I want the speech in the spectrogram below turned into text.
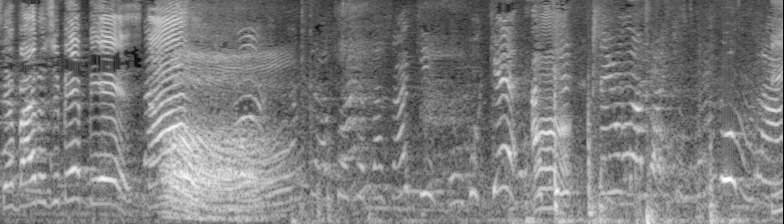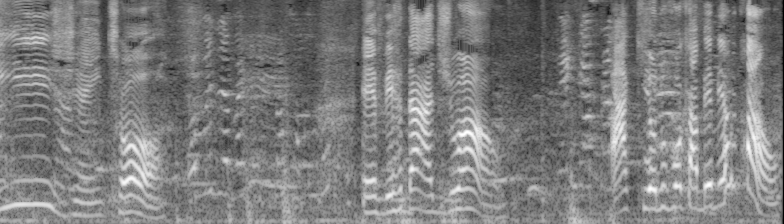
Você vai no de bebês, tá? eu só vou passar aqui. Porque aqui tem uma noite muito má. Ih, gente, ó. Aqui. É verdade, João. Aqui eu não vou caber mesmo, não.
